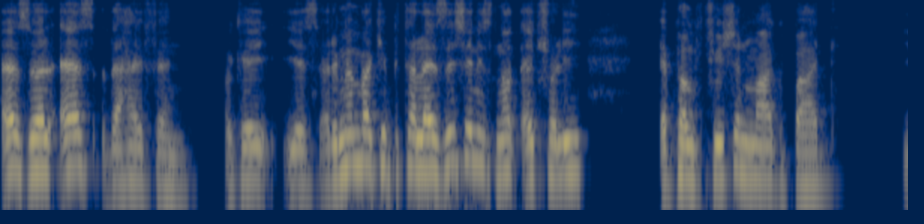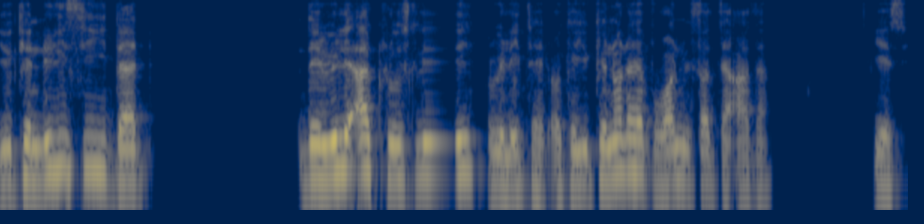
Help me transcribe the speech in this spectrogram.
as well as the hyphen. Okay, yes, remember capitalization is not actually a punctuation mark, but you can really see that they really are closely related. Okay, you cannot have one without the other. Yes.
